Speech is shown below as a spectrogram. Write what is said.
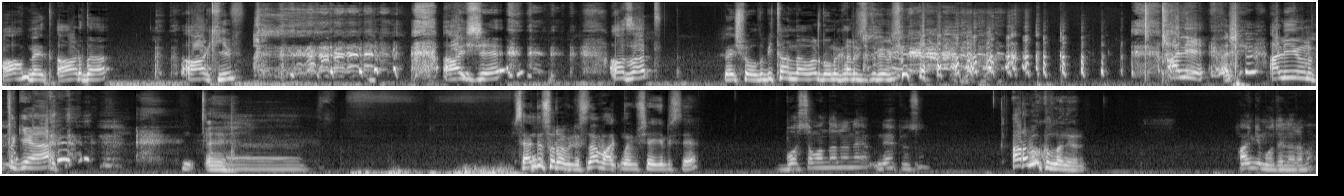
Ahmet, Arda, Akif, Ayşe, Azat. 5 oldu. Bir tane daha vardı onu karıştırıyormuş. Ali. Ali'yi unuttuk ya. Ee, Ee, Sen de sorabilirsin abi aklına bir şey gelirse. boş zamanlarında ne, ne yapıyorsun? Araba kullanıyorum. Hangi model araba?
